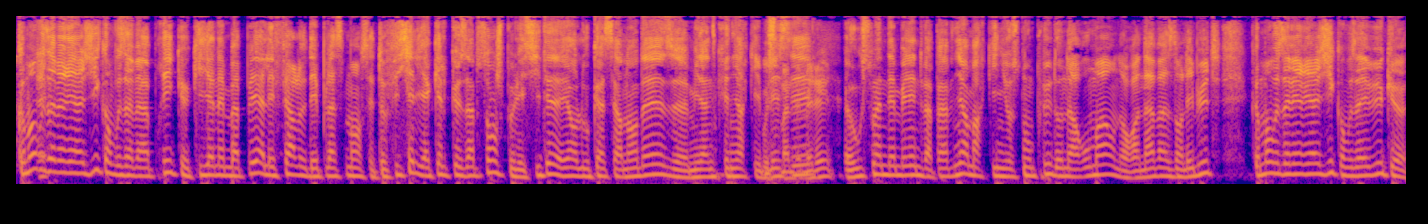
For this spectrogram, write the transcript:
Comment vous avez réagi quand vous avez appris que Kylian Mbappé allait faire le déplacement? C'est officiel, il y a quelques absents, je peux les citer. D'ailleurs, Lucas Hernandez, euh, Milan Skriniar qui est Ousmane blessé, Dembélé. Euh, Ousmane Dembélé ne va pas venir, Marquinhos non plus, Donnarumma, on aura Navas dans les buts. Comment vous avez réagi quand vous avez vu que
